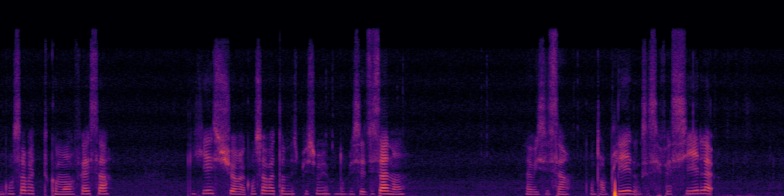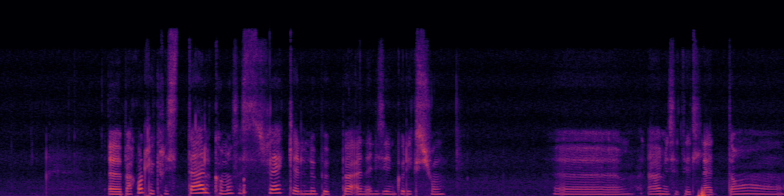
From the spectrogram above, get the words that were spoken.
un conservateur. Comment on fait ça? Cliquez sur un conservateur d'expression et contempler. C'était ça, non? Ah oui, c'est ça. Contempler, donc ça c'est facile. Euh, par contre, le cristal, comment ça se fait qu'elle ne peut pas analyser une collection euh, Ah, mais c'était là-dedans.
